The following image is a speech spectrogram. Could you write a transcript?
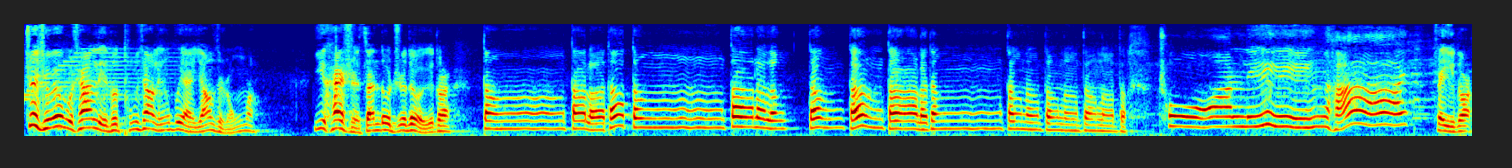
《智取威虎山》里头，佟湘玲不演杨子荣吗？一开始咱都知道有一段当哒啦哒当哒啦楞噔噔哒啦当当啷当啷当啷当穿林海这一段，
